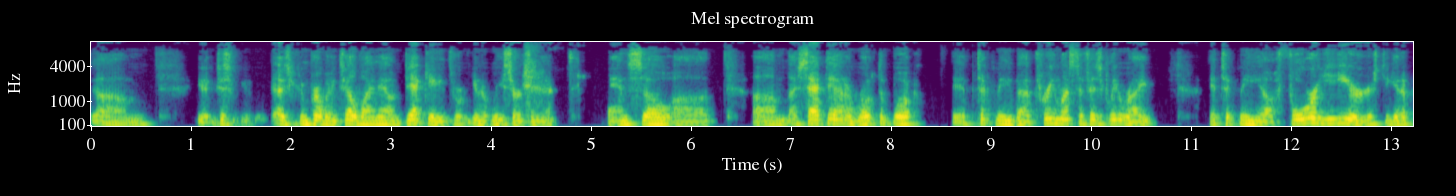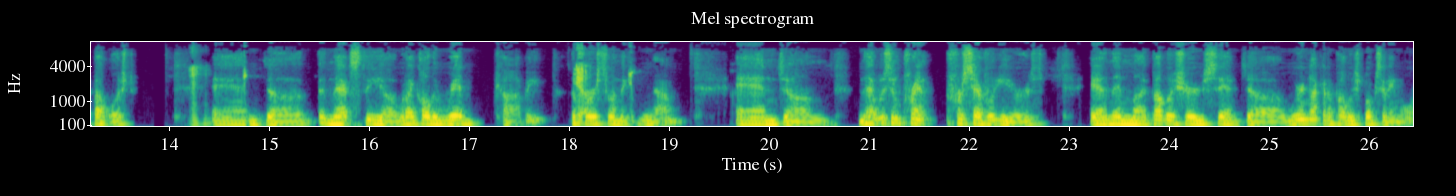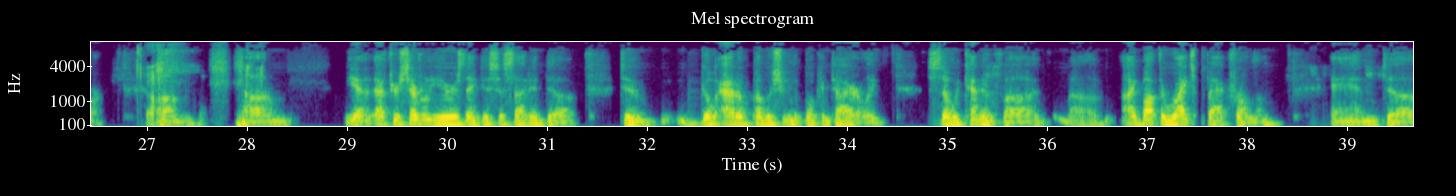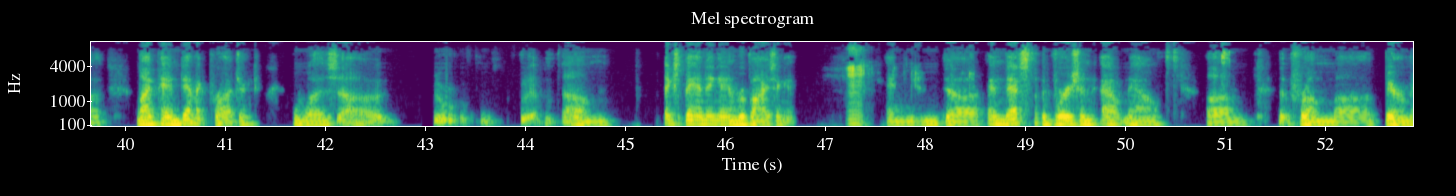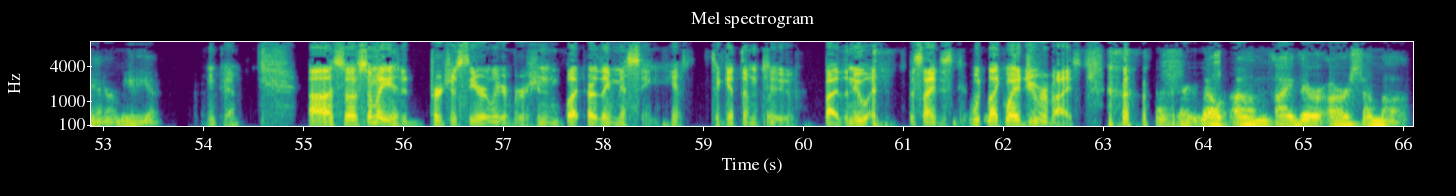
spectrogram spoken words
um, you know, just as you can probably tell by now, decades you know researching it. And so uh, um, I sat down and wrote the book. It took me about three months to physically write. It took me uh, four years to get it published. Mm-hmm. And uh, and that's the uh, what I call the red copy. the Yeah. first one that came out, and um, that was in print for several years. And then my publisher said, uh, "We're not going to publish books anymore." Oh. Um, um, yeah, after several years, they just decided uh, to go out of publishing the book entirely. So we kind of, uh, uh, I bought the rights back from them, and uh, my pandemic project was uh, um, expanding and revising it, Mm. and uh, and that's the version out now um, from uh, Bear Manor Media. Okay. Uh, so if somebody had purchased the earlier version, what are they missing if, to get them to buy the new one? Besides, like, what did you revise? Okay. Well, um, I there are some uh,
